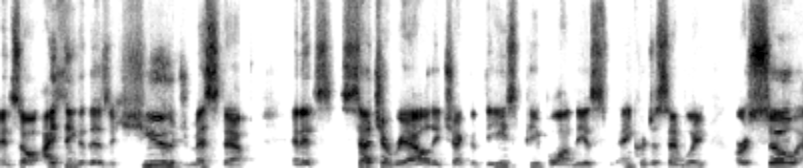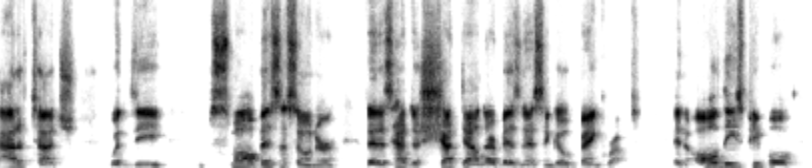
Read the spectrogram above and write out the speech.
And so I think that there's a huge misstep. And it's such a reality check that these people on the Anchorage Assembly are so out of touch with the small business owner that has had to shut down their business and go bankrupt. And all these people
